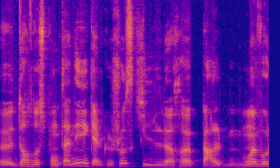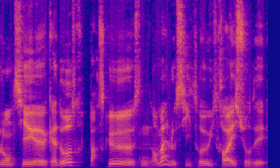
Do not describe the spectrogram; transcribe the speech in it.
euh, d'ordre spontané est quelque chose qui leur euh, parle moins volontiers qu'à d'autres parce que c'est normal aussi. Ils, travaillent sur des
